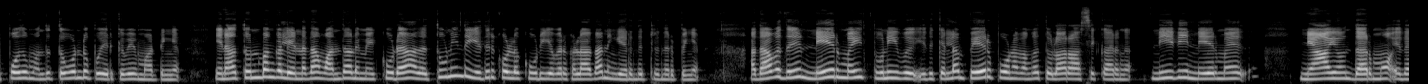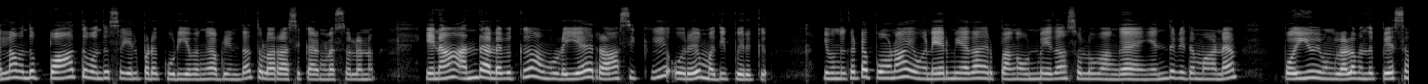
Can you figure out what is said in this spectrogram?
எப்போதும் வந்து துவண்டு போயிருக்கவே மாட்டீங்க. ஏன்னா துன்பங்கள் என்ன தான் வந்தாலுமே கூட அதை துணிந்து எதிர்கொள்ளக்கூடியவர்களாக தான் நீங்கள் இருந்துகிட்டு இருந்திருப்பீங்க. அதாவது நேர்மை துணிவு இதுக்கெல்லாம் பேர் போனவங்க துளாராசிக்காரங்க நீதி நேர்மை நியாயம் தர்மம் இதெல்லாம் வந்து பார்த்து வந்து செயல்படக்கூடியவங்க அப்படின்னு தான் துளராசிக்காரங்களை சொல்லணும். ஏன்னா அந்த அளவுக்கு அவங்களுடைய ராசிக்கு ஒரு மதிப்பு இருக்குது இவங்கக்கிட்ட போனால் இவங்க நேர்மையாக தான் இருப்பாங்க உண்மையை தான் சொல்லுவாங்க. எந்த விதமான பொய்யும் இவங்களால வந்து பேச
